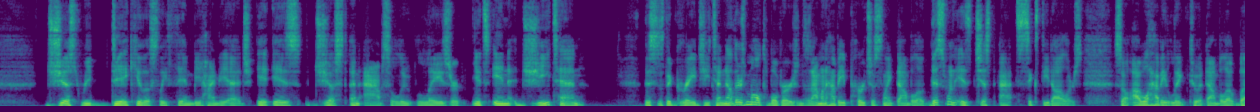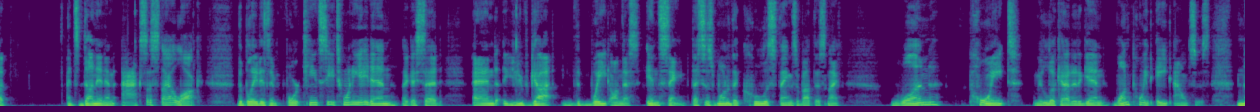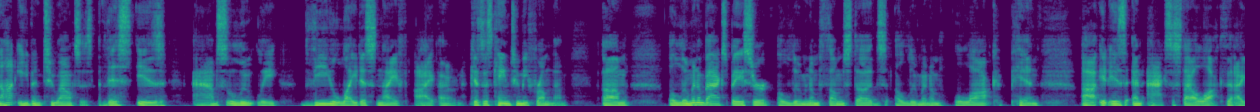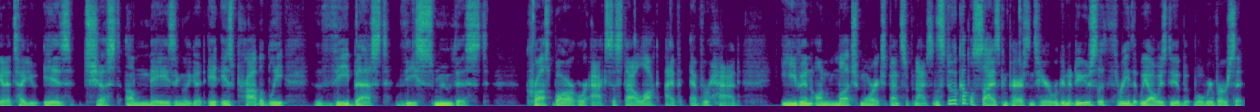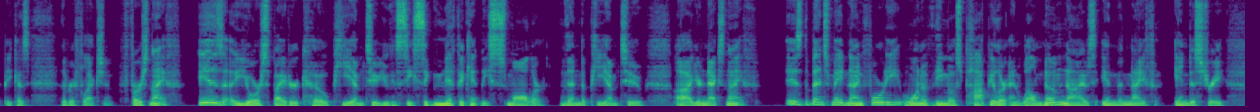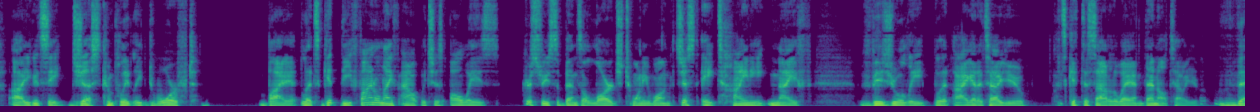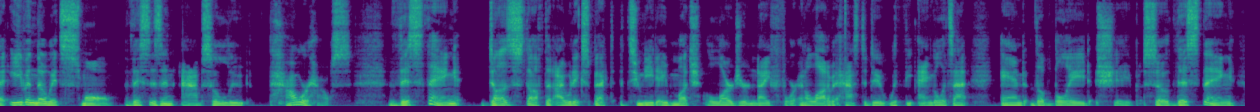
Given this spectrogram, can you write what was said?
just ridiculously thin behind the edge. It is just an absolute laser. It's in G10. This is the gray G10. Now there's multiple versions and I'm going to have a purchase link down below. This one is just at $60. So I will have a link to it down below, but it's done in an AXA style lock. The blade is in 14C28N, like I said, and you've got the weight on this insane. This is one of the coolest things about this knife. One point, let me look at it again, 1.8 ounces, not even two ounces. This is absolutely the lightest knife I own because this came to me from them. Um, aluminum backspacer, aluminum thumb studs, aluminum lock pin. Uh, it is an AXA style lock that I got to tell you is just amazingly good. It is probably the best, the smoothest crossbar or AXA style lock I've ever had, even on much more expensive knives. Let's do a couple size comparisons here. We're going to use the three that we always do, but we'll reverse it because the reflection. First knife is your Spyderco PM2. You can see significantly smaller than the PM2. Uh, your next knife is the Benchmade 940, one of the most popular and well-known knives in the knife industry. Uh, you can see just completely dwarfed by it. Let's get the final knife out, which is always Chris Reeve's a large 21, just a tiny knife visually, but I got to tell you, let's get this out of the way and then I'll tell you that even though it's small, this is an absolute powerhouse. This thing does stuff that I would expect to need a much larger knife for. And a lot of it has to do with the angle it's at and the blade shape. So this thing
